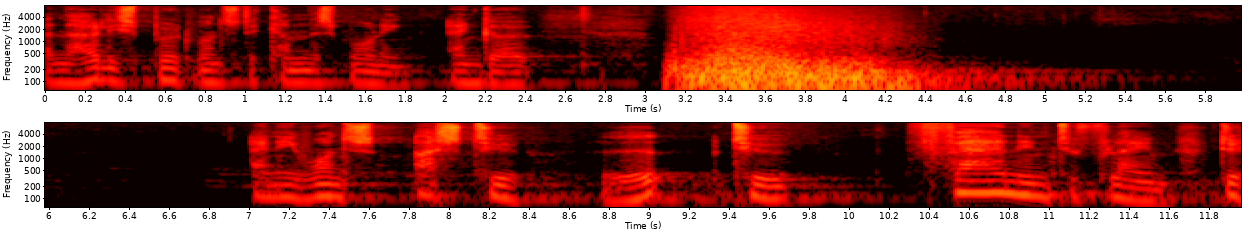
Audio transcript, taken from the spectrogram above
And the Holy Spirit wants to come this morning and go, and He wants us to, to fan into flame, to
